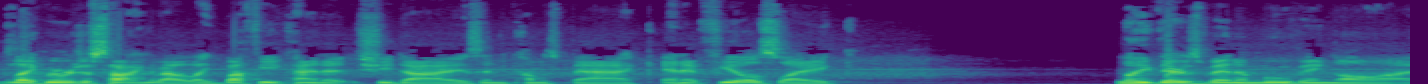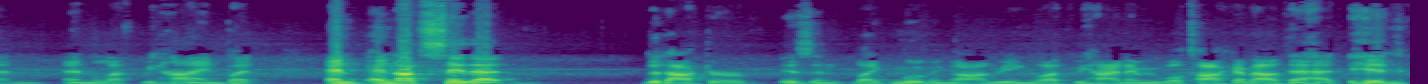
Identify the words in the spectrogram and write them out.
like we were just talking about like buffy kind of she dies and comes back and it feels like like there's been a moving on and left behind. But and and not to say that the doctor isn't like moving on being left behind. I mean we'll talk about that in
